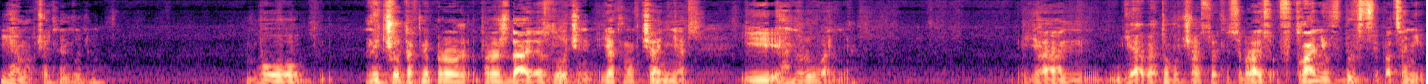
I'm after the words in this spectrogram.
Я мовчати не буду. Бо нічого так не порождає злочин, як мовчання і ігнорування. Я, я в этом участвовать не собираюсь. В плані вбивстві пацанів.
